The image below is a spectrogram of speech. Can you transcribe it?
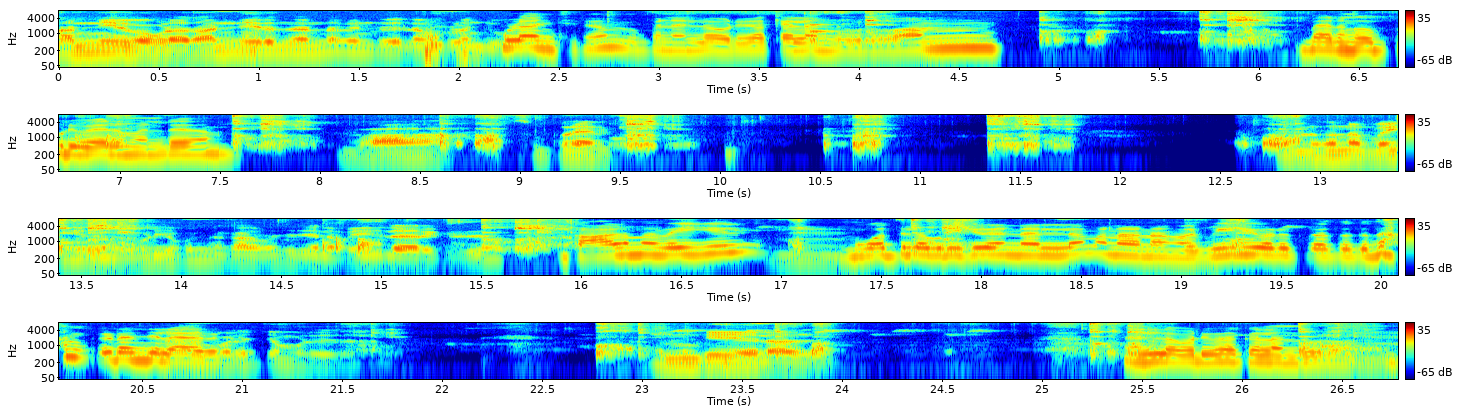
தண்ணி இருக்க கூடாது தண்ணி இருந்தா வெந்து எல்லாம் குழஞ்சு குழஞ்சிடும் இப்ப நல்ல வடிவா கிளந்து விடுவோம். பாருங்க இப்படி வருமெண்டு வா சூப்பரா இருக்கு. காலம் வெயிலா. முகத்துல பிடிக்கிற நல்ல நாங்கள் வீடியோ எடுக்கிறதுக்கு தான் இடைஞ்சலா இருக்கு. இங்கே இயலாது நல்ல வடிவா கிளந்து விடுவோம்.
